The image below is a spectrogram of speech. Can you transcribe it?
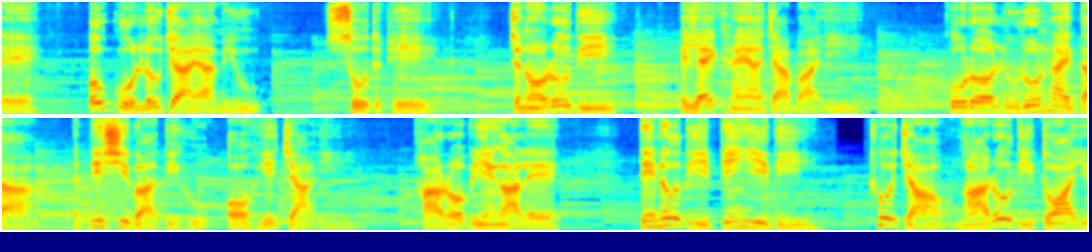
လည်းအုပ်ကိုလှုပ်ကြရမည်ဟုဆိုသည်ဖြင့်ကျွန်တော်တို့သည်အရိုက်ခံရကြပါ၏ ကိုတော်လူတို့၌သာအပြစ်ရှိပါသည်ဟုအော်ဟစ်ကြ၏ဖာရောဘုရင်ကလည်းတင်တို့သည်ပြင်းရည်သည် ထို့ကြောင့်ငါတို့သည်တွား၍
